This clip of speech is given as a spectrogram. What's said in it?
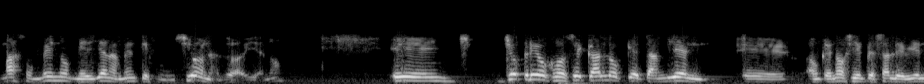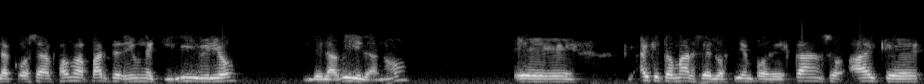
más o menos medianamente funciona todavía, ¿no? Eh, yo creo, José Carlos, que también, eh, aunque no siempre sale bien la cosa, forma parte de un equilibrio de la vida, ¿no? Eh, hay que tomarse los tiempos de descanso, hay que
